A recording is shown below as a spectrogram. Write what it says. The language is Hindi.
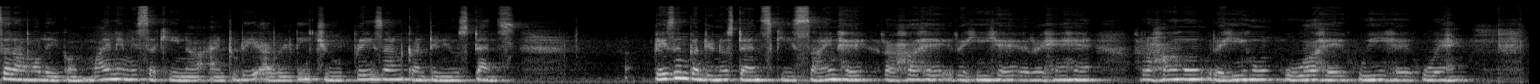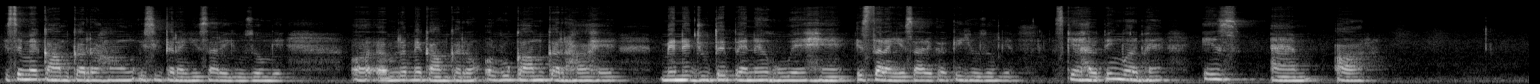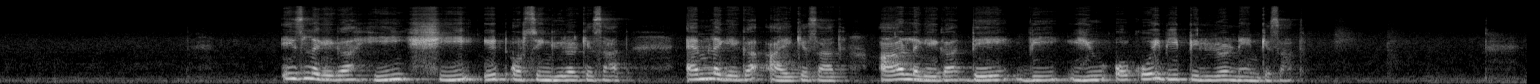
Assalamu alaikum. My name is Sakina and today I will teach you present continuous tense. Present continuous tense की साइन है, रहा है, रही है, रहे हैं, रहा हूँ, रही हूँ, हुआ है, हुई है, हुए हैं जैसे मैं काम कर रहा हूँ, इसी तरह ये सारे यूज़ होंगे और मतलब मैं काम कर रहा हूँ और वो काम कर रहा है, मैंने जूते पहने हुए हैं, इस तरह ये सारे करके यूज़ होंगे इसके हेल्पिंग वर्ब हैं इज़ एम आर इज़ लगेगा ही, शी, इट और सिंगुलर के साथ। एम लगेगा आई के साथ। आर लगेगा दे, वी, यू और कोई भी पिलुलर नेम के साथ।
